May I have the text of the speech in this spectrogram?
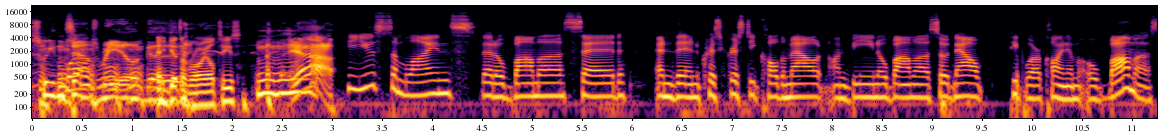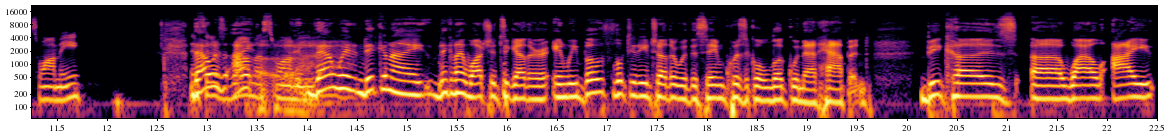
Sweden sounds real good. And get the royalties. Mm-hmm. yeah. He used some lines that Obama said, and then Chris Christie called him out on being Obama. So now people are calling him Obama Swami. That was of I- Ramaswamy. that when Nick and I Nick and I watched it together, and we both looked at each other with the same quizzical look when that happened. Because uh, while I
